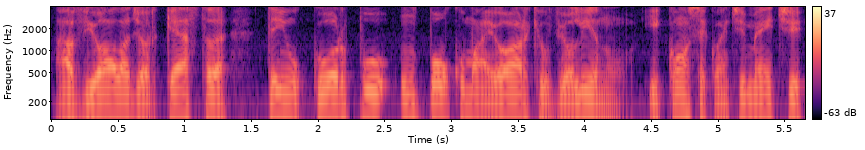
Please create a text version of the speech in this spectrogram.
a viola de orquestra tem o corpo um pouco maior que o violino e, consequentemente,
